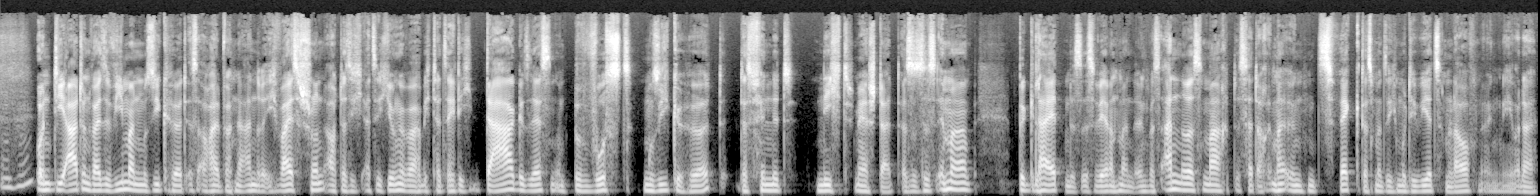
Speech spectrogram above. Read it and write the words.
Mhm. Und die Art und Weise, wie man Musik hört, ist auch einfach eine andere. Ich weiß schon auch, dass ich, als ich jünger war, habe ich tatsächlich da gesessen und bewusst Musik gehört. Das findet nicht mehr statt. Also es ist immer begleitend. Es ist, während man irgendwas anderes macht. Es hat auch immer irgendeinen Zweck, dass man sich motiviert zum Laufen irgendwie oder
